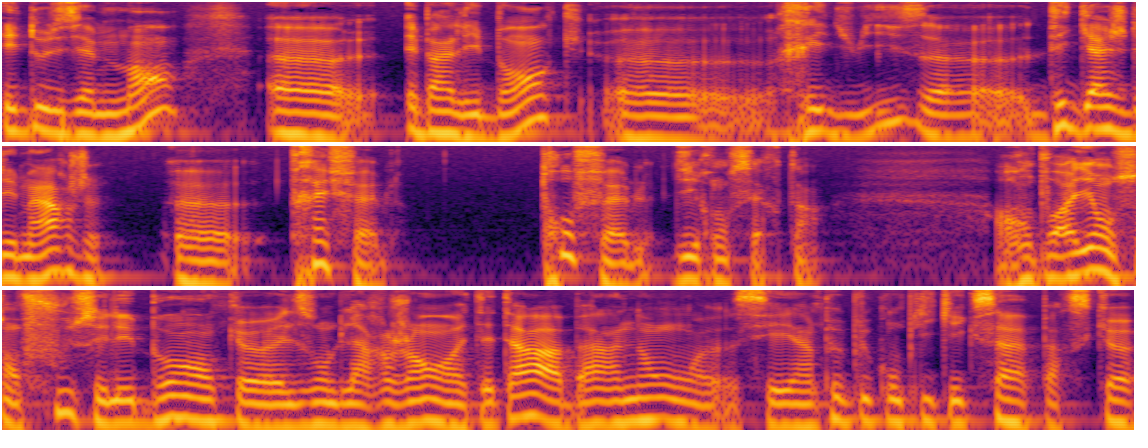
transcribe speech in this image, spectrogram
Et deuxièmement, eh ben, les banques réduisent, dégagent des marges très faibles trop faible, diront certains. Alors on pourrait dire on s'en fout, c'est les banques, euh, elles ont de l'argent, etc. Ben non, euh, c'est un peu plus compliqué que ça parce que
